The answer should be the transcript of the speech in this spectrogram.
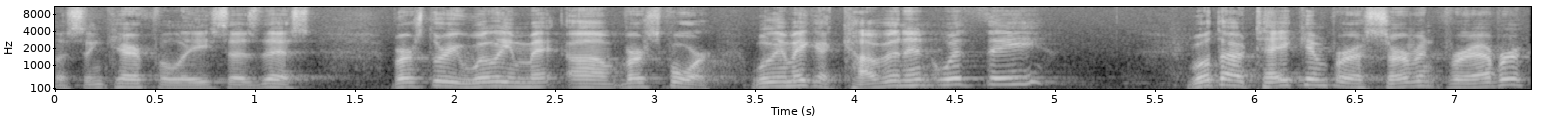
Listen carefully. He says this, verse three. Will he? Ma- uh, verse four. Will he make a covenant with thee? Wilt thou take him for a servant forever?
